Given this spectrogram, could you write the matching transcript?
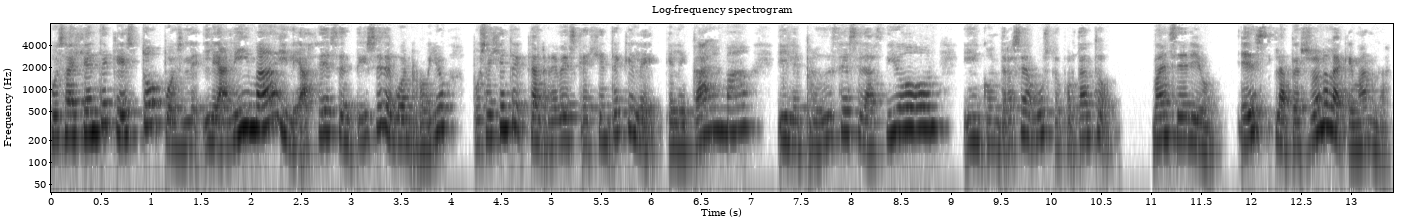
pues hay gente que esto pues le, anima y le hace sentirse de buen rollo. Pues hay gente que al revés, que hay gente que le, que le calma y le produce sedación y encontrarse a gusto. Por tanto, va en serio, es la persona la que manda.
